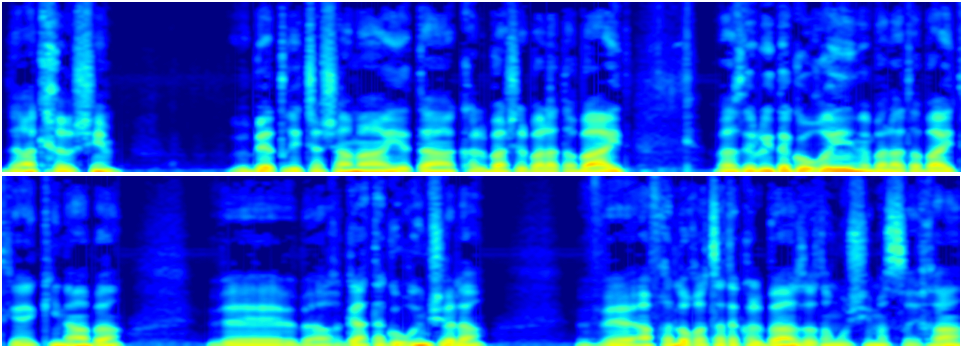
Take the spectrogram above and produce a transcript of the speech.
זה רק חרשים. ובאטריצ'ה שם היא הייתה כלבה של בעלת הבית, ואז הולידה גורים, ובעלת הבית קינאה בה, והרגה את הגורים שלה, ואף אחד לא רצה את הכלבה הזאת, אמרו שהיא מסריחה.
